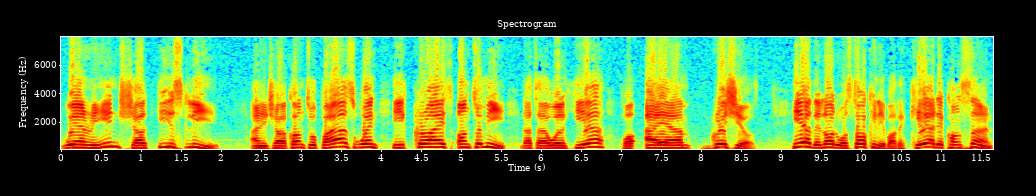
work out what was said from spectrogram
wherein shall he sleep. And it shall come to pass when he cries unto me that I will hear, for I am gracious. Here the Lord was talking about the care, the concern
